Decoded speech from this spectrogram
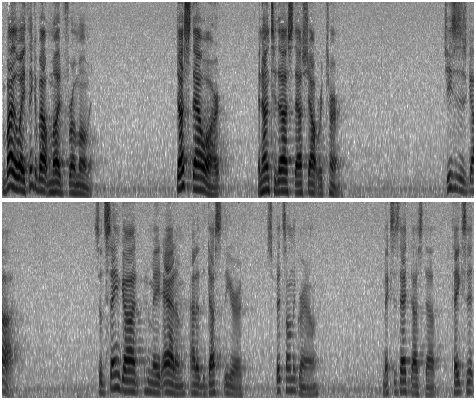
And by the way, think about mud for a moment. Dust thou art, and unto dust thou shalt return. Jesus is God. So the same God who made Adam out of the dust of the earth spits on the ground, mixes that dust up, takes it,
